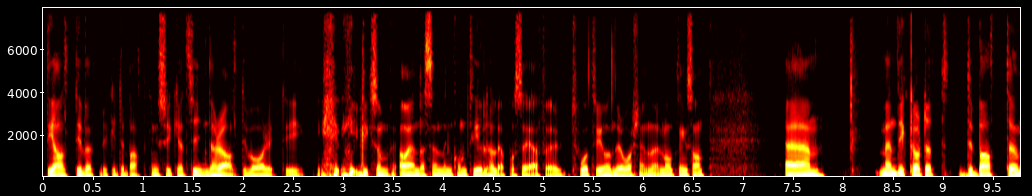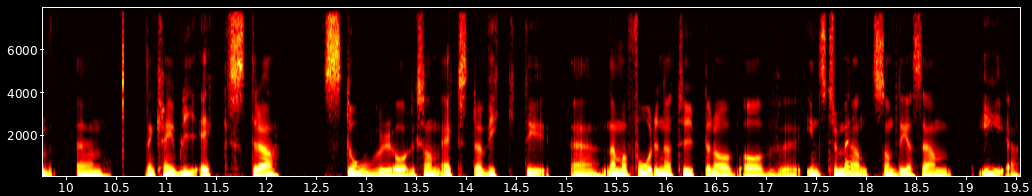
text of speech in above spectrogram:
det är alltid väldigt mycket debatt kring psykiatrin. Det har det alltid varit, i, i liksom, ja, ända sedan den kom till, höll jag på att säga, för 200-300 år sedan eller någonting sånt. Um, men det är klart att debatten, um, den kan ju bli extra stor och liksom extra viktig eh, när man får den här typen av, av instrument som DSM är.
